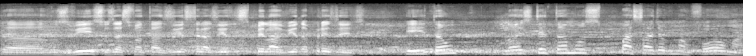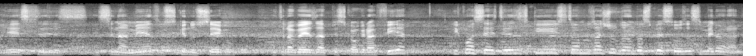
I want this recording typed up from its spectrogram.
da, dos vícios, das fantasias trazidas pela vida presente. E, então, nós tentamos passar de alguma forma esses ensinamentos que nos chegam através da psicografia e com certeza que estamos ajudando as pessoas a se melhorarem.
